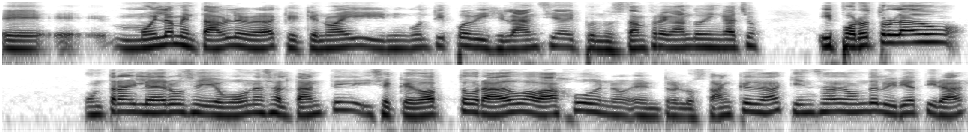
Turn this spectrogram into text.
Eh, eh, muy lamentable, ¿verdad? Que, que no hay ningún tipo de vigilancia y pues nos están fregando bien gacho. Y por otro lado, un trailero se llevó a un asaltante y se quedó atorado abajo en- entre los tanques, ¿verdad? ¿Quién sabe dónde lo iría a tirar?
